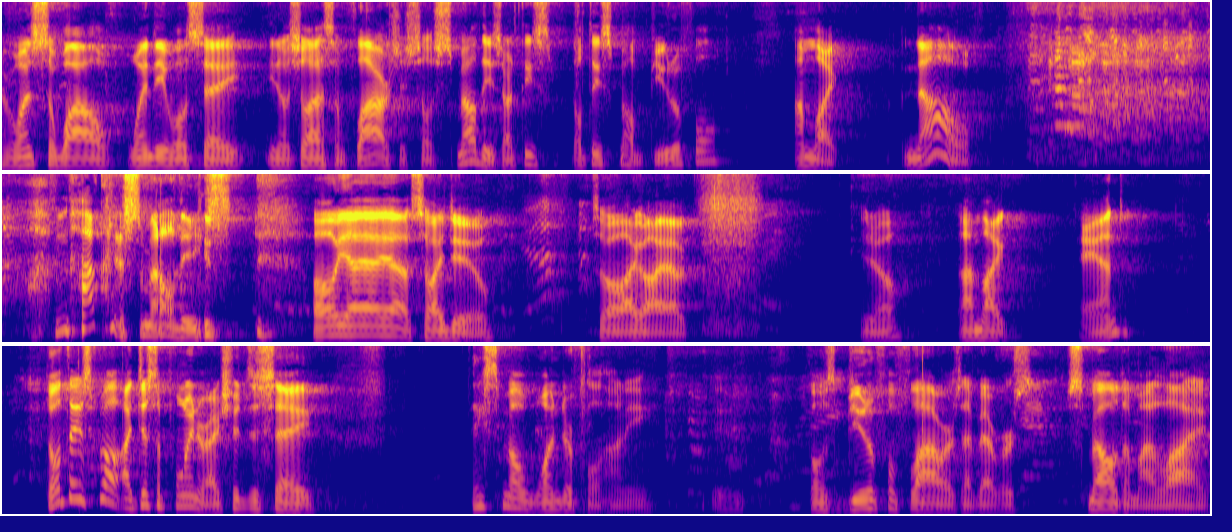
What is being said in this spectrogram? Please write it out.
every once in a while, Wendy will say, you know, she'll have some flowers and she'll smell these. Aren't these, don't they smell beautiful? I'm like, no. I'm not going to smell these. oh, yeah, yeah, yeah. So I do. So I, I, you know, I'm like, and? Don't they smell? I disappoint her. I should just say, they smell wonderful, honey. Most beautiful flowers I've ever smelled in my life.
